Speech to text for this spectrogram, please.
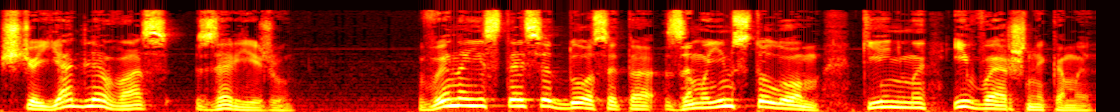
що я для вас заріжу. Ви наїстеся досита за моїм столом, кіньми і вершниками,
